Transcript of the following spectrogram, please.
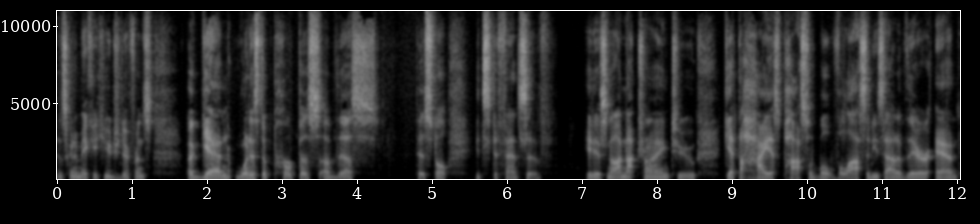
is going to make a huge difference. Again, what is the purpose of this pistol? It's defensive. It is not, I'm not trying to get the highest possible velocities out of there. And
